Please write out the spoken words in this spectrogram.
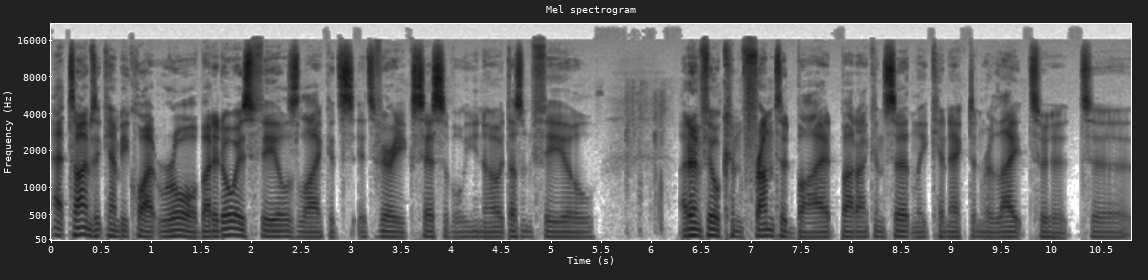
at times it can be quite raw but it always feels like it's it's very accessible you know it doesn't feel I don't feel confronted by it, but I can certainly connect and relate to to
